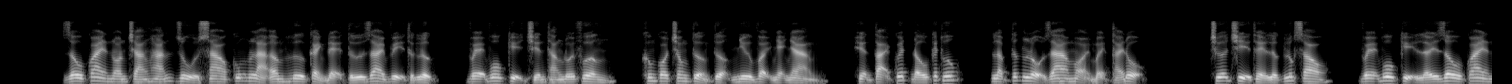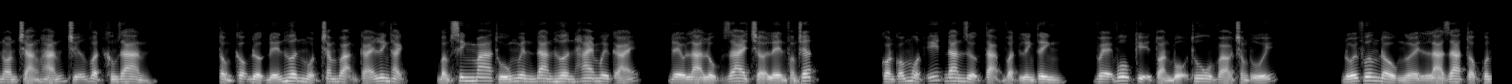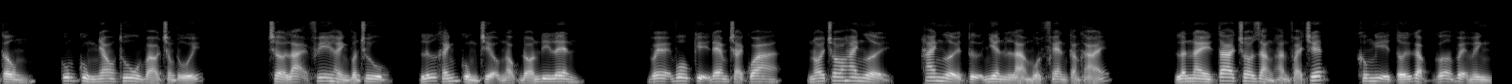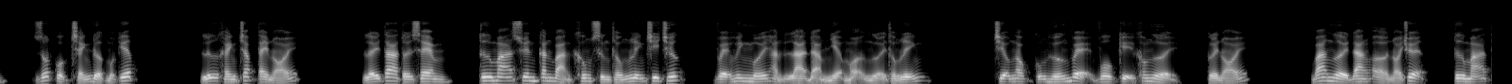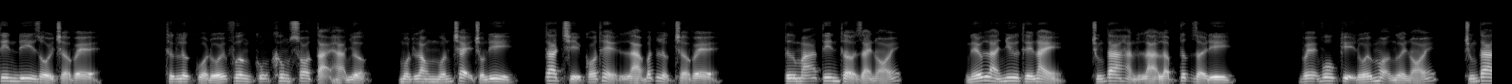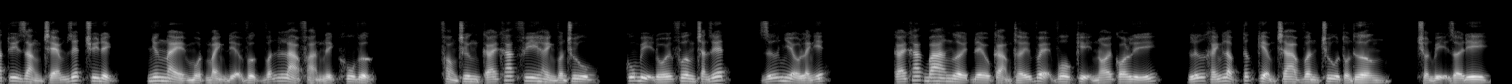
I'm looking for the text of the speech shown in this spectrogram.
Dâu quai non tráng hán dù sao cũng là âm hư cảnh đệ tứ giai vị thực lực, vệ vô kỵ chiến thắng đối phương, không có trong tưởng tượng như vậy nhẹ nhàng, hiện tại quyết đấu kết thúc, lập tức lộ ra mọi mệnh thái độ. Chữa trị thể lực lúc sau, vệ vô kỵ lấy dâu quai non tráng hán chữa vật không gian. Tổng cộng được đến hơn 100 vạn cái linh thạch, bẩm sinh ma thú nguyên đan hơn 20 cái, đều là lục giai trở lên phẩm chất. Còn có một ít đan dược tạp vật linh tinh, vệ vô kỵ toàn bộ thu vào trong túi. Đối phương đầu người là gia tộc quân công, cũng cùng nhau thu vào trong túi. Trở lại phi hành vân chu, Lữ Khánh cùng Triệu Ngọc đón đi lên. Vệ vô kỵ đem trải qua, nói cho hai người, hai người tự nhiên là một phen cảm khái. Lần này ta cho rằng hẳn phải chết, không nghĩ tới gặp gỡ vệ huynh, rốt cuộc tránh được một kiếp. Lữ Khánh chắp tay nói, lấy ta tới xem, tư mã xuyên căn bản không xứng thống lĩnh chi trước, vệ huynh mới hẳn là đảm nhiệm mọi người thống lĩnh. Triệu Ngọc cũng hướng vệ vô kỵ không người, cười nói. Ba người đang ở nói chuyện, tư mã tin đi rồi trở về. Thực lực của đối phương cũng không so tại hạ nhược, một lòng muốn chạy trốn đi, ta chỉ có thể là bất lực trở về. Tư mã tin thở dài nói. Nếu là như thế này, chúng ta hẳn là lập tức rời đi. Vệ vô kỵ đối mọi người nói, chúng ta tuy rằng chém giết truy địch, nhưng này một mảnh địa vực vẫn là phản nghịch khu vực. Phòng trưng cái khác phi hành vân chu, cũng bị đối phương chặn giết, giữ nhiều lành ít. Cái khác ba người đều cảm thấy vệ vô kỵ nói có lý, Lữ Khánh lập tức kiểm tra vân chu tổn thương, chuẩn bị rời đi.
